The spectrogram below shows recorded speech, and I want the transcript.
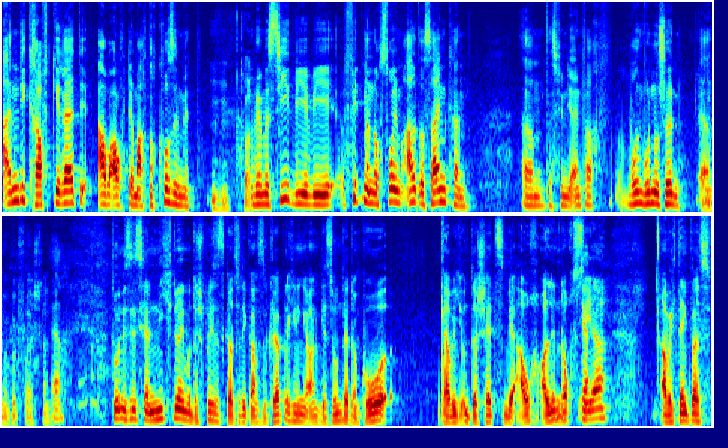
an die Kraftgeräte, aber auch der macht noch Kurse mit. Mhm, und wenn man sieht, wie, wie fit man noch so im Alter sein kann, ähm, das finde ich einfach wunderschön. Kann ja. ich mir gut vorstellen. Ja. Du, und es ist ja nicht nur immer, du sprichst jetzt gerade so die ganzen körperlichen Dinge an, Gesundheit und Co., glaube ich, unterschätzen wir auch alle noch sehr. Ja. Aber ich denke, was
